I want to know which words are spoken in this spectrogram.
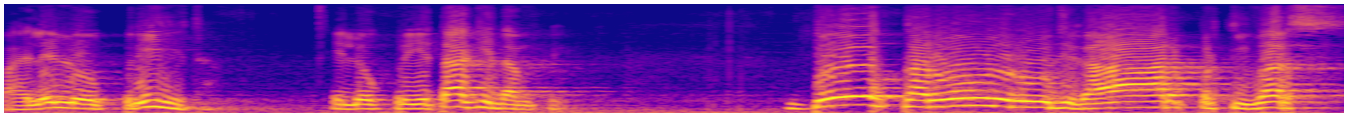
पहले लोकप्रिय ही था। ये लोकप्रियता की दम पे। दो करोड़ रोज़गार प्रतिवर्ष।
